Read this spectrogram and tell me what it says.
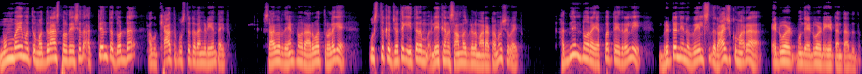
ಮುಂಬೈ ಮತ್ತು ಮದ್ರಾಸ್ ಪ್ರದೇಶದ ಅತ್ಯಂತ ದೊಡ್ಡ ಹಾಗೂ ಖ್ಯಾತ ಪುಸ್ತಕದ ಅಂಗಡಿ ಅಂತಾಯಿತು. ಸಾವಿರದ ಎಂಟುನೂರ ಅರವತ್ತರೊಳಗೆ ಪುಸ್ತಕ ಜೊತೆಗೆ ಇತರ ಲೇಖನ ಸಾಮಗ್ರಿಗಳ ಮಾರಾಟವೂ ಶುರುವಾಯಿತು. ಹದಿನೆಂಟುನೂರ ಎಪ್ಪತ್ತೈದರಲ್ಲಿ ಬ್ರಿಟನ್ನಿನ ವೇಲ್ಸ್ದ ರಾಜ್ಕುಮಾರ ಎಡ್ವರ್ಡ್ ಮುಂದೆ ಎಡ್ವರ್ಡ್ ಏಟ್ ಅಂತ ಆದದ್ದು.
